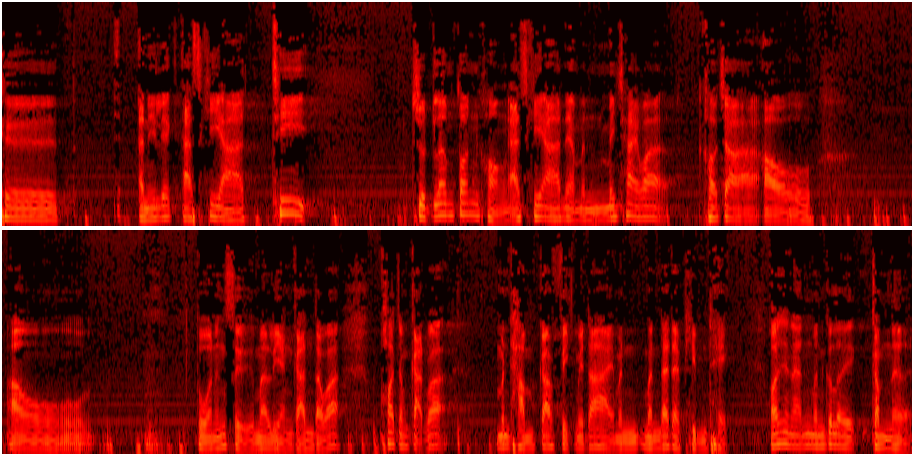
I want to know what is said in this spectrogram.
คืออันนี้เรียก ASCII art ที่จุดเริ่มต้นของ ASCII art เนี่ยมันไม่ใช่ว่าเขาจะเอาเอาตัวหนังสือมาเรียงกัน แต่ว่าข้อจำกัดว่า มันทำกราฟิกไม่ได้ มันมันได้แต่พิมพ์เทค เพราะฉะนั้นมันก็เลยกำเนิด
